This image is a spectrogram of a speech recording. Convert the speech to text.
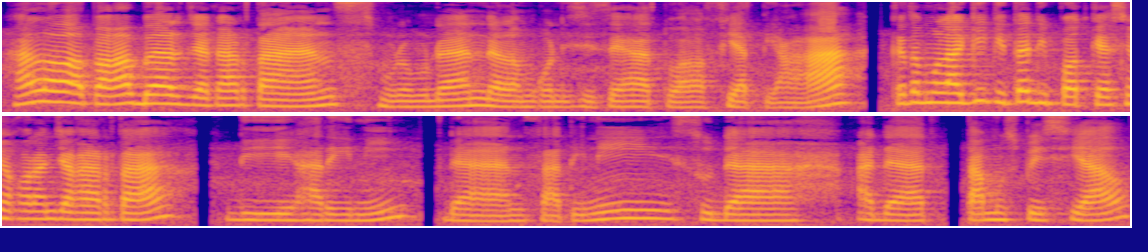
Halo, apa kabar Jakartans? Mudah-mudahan dalam kondisi sehat walafiat ya. Ketemu lagi kita di podcastnya Koran Jakarta di hari ini. Dan saat ini sudah ada tamu spesial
